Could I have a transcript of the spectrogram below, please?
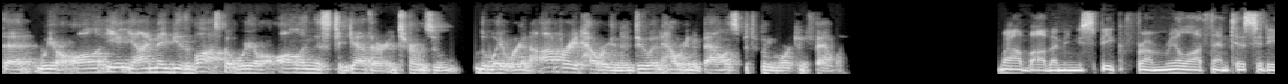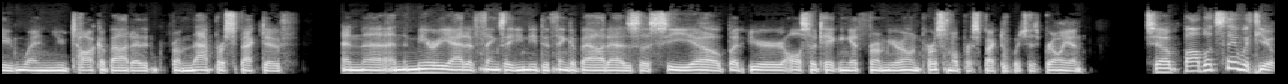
that we are all, yeah, I may be the boss, but we are all in this together in terms of the way we're going to operate, how we're going to do it, and how we're going to balance between work and family. Wow, Bob. I mean, you speak from real authenticity when you talk about it from that perspective and the, and the myriad of things that you need to think about as a CEO, but you're also taking it from your own personal perspective, which is brilliant. So, Bob, let's stay with you.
